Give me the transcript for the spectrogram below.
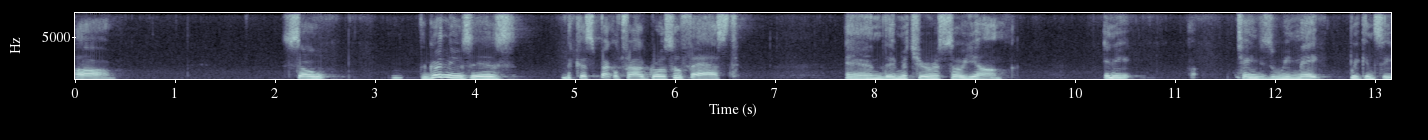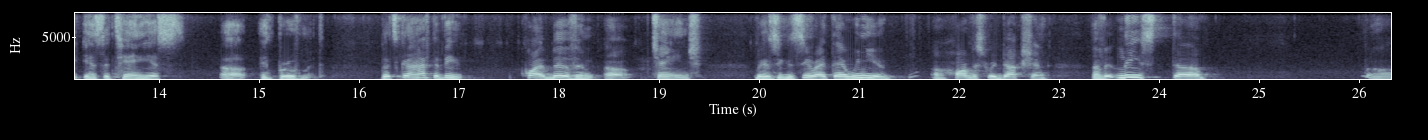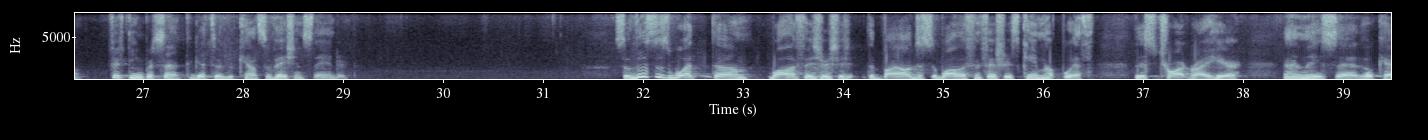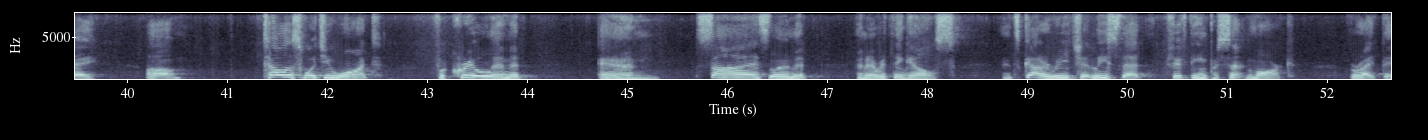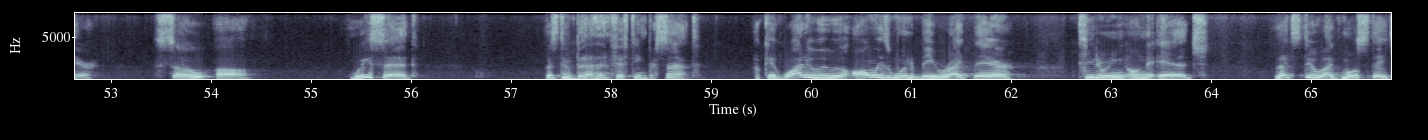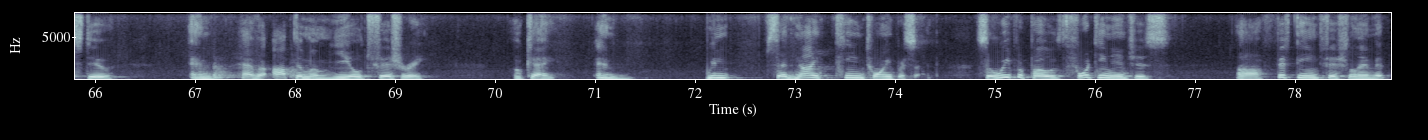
Uh, so the good news is because speckled trout grow so fast and they mature so young, any uh, changes we make, we can see instantaneous uh, improvement. But it's going to have to be quite a bit of uh, change because you can see right there, we need a, a harvest reduction of at least uh, 15% to get to the conservation standard. So this is what um, wildlife fisheries, the biologists at Wildlife and Fisheries came up with, this chart right here. And they said, okay, um, tell us what you want for creel limit and size limit and everything else. It's got to reach at least that 15% mark right there. So uh, we said, let's do better than 15%. Okay, why do we always want to be right there, teetering on the edge? Let's do like most states do and have an optimum yield fishery. Okay, and we said 19, 20%. So we proposed 14 inches, uh, 15 fish limit.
